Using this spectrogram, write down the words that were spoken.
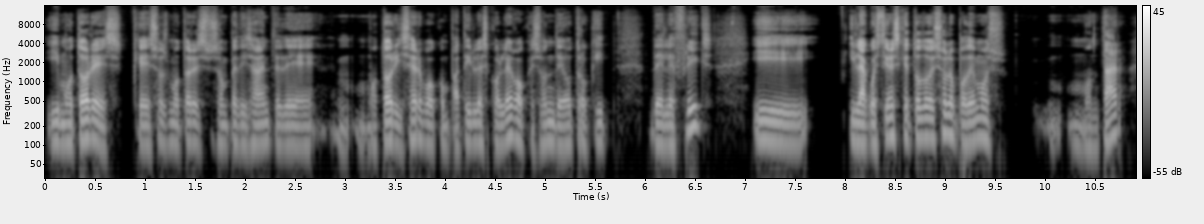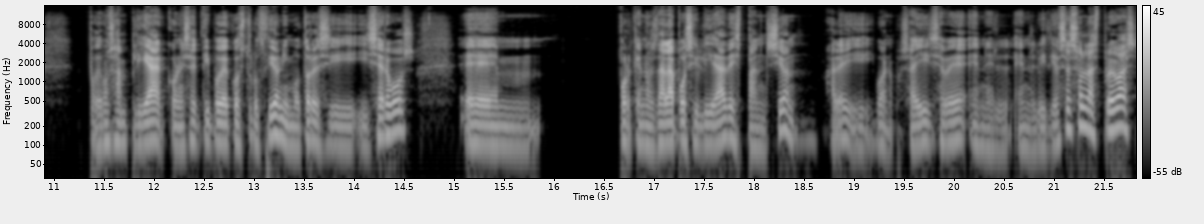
y motores, que esos motores son precisamente de motor y servo compatibles con Lego, que son de otro kit de Lefrix. Y, la cuestión es que todo eso lo podemos montar, podemos ampliar con ese tipo de construcción y motores y, servos. Em, porque nos da la posibilidad de expansión, ¿vale? Y bueno, pues ahí se ve en el, en el vídeo. Esas son las pruebas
